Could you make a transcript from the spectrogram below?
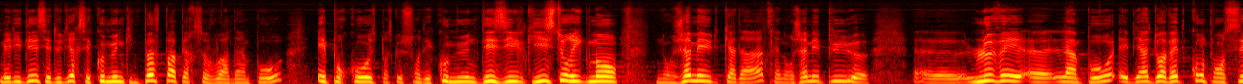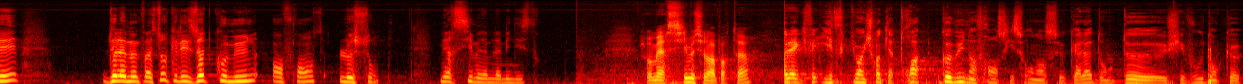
mais l'idée c'est de dire que ces communes qui ne peuvent pas percevoir d'impôts, et pour cause, parce que ce sont des communes, des îles qui historiquement n'ont jamais eu de cadastre et n'ont jamais pu euh, euh, lever euh, l'impôt, eh bien doivent être compensées de la même façon que les autres communes en France le sont. Merci Madame la Ministre. Je vous remercie Monsieur le rapporteur. Effectivement, je crois qu'il y a trois communes en France qui sont dans ce cas-là, donc deux chez vous. Donc, euh,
